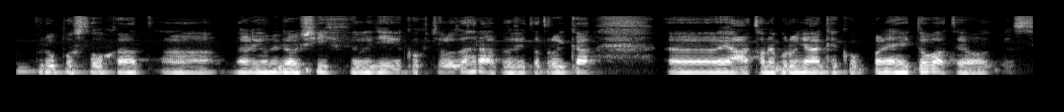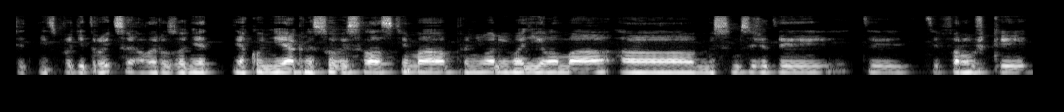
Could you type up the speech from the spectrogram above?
budou poslouchat a miliony dalších lidí jako chtělo zahrát, protože ta trojka, eh, já to nebudu nějak jako úplně hejtovat, jo, nic proti trojce, ale rozhodně jako nějak nesouvisela s těma prvníma dvěma dílama a myslím si, že ty, ty, ty fanoušky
